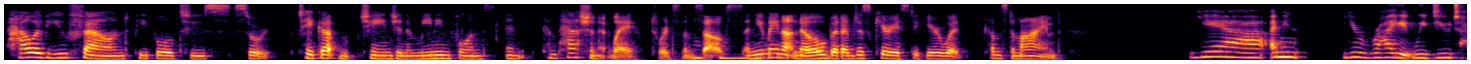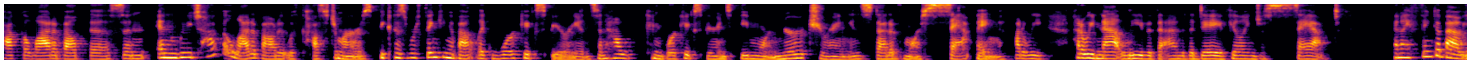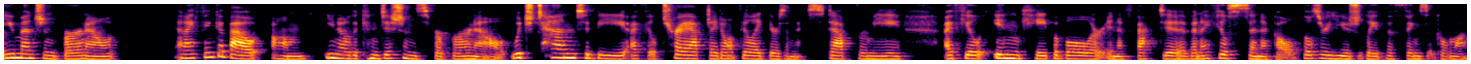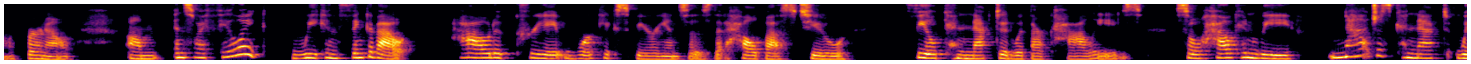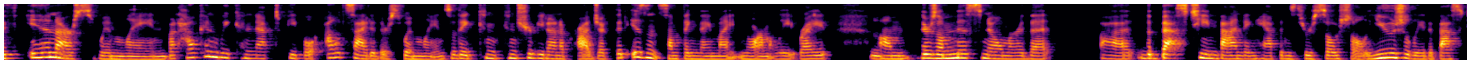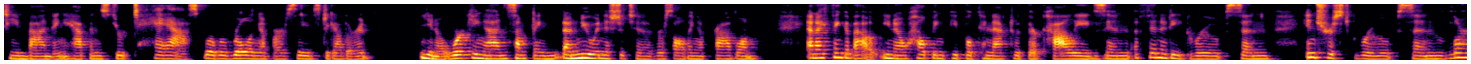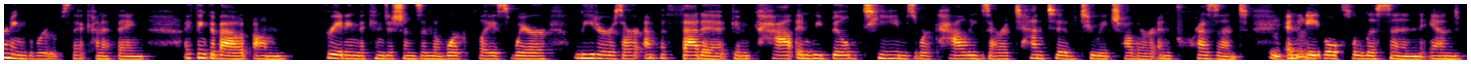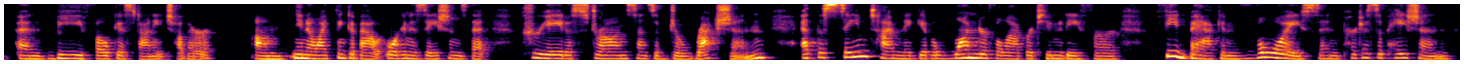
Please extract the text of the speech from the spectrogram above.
how have you found people to sort take up change in a meaningful and, and compassionate way towards themselves? Mm-hmm. And you may not know, but I'm just curious to hear what comes to mind. Yeah, I mean, you're right. We do talk a lot about this and and we talk a lot about it with customers because we're thinking about like work experience and how can work experience be more nurturing instead of more sapping? How do we how do we not leave at the end of the day feeling just sapped? And I think about you mentioned burnout and I think about, um, you know, the conditions for burnout, which tend to be I feel trapped. I don't feel like there's a next step for me. I feel incapable or ineffective, and I feel cynical. Those are usually the things that go along with burnout. Um, and so I feel like we can think about how to create work experiences that help us to feel connected with our colleagues. So, how can we not just connect within our swim lane, but how can we connect people outside of their swim lane so they can contribute on a project that isn't something they might normally, right? Mm-hmm. Um, there's a misnomer that uh, the best team bonding happens through social. Usually, the best team bonding happens through task where we're rolling up our sleeves together and you know working on something a new initiative or solving a problem. And i think about you know helping people connect with their colleagues in affinity groups and interest groups and learning groups that kind of thing. I think about um, creating the conditions in the workplace where leaders are empathetic and co- and we build teams where colleagues are attentive to each other and present mm-hmm. and able to listen and and be focused on each other um, you know, I think about organizations that create a strong sense of direction. At the same time, they give a wonderful opportunity for feedback and voice and participation.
